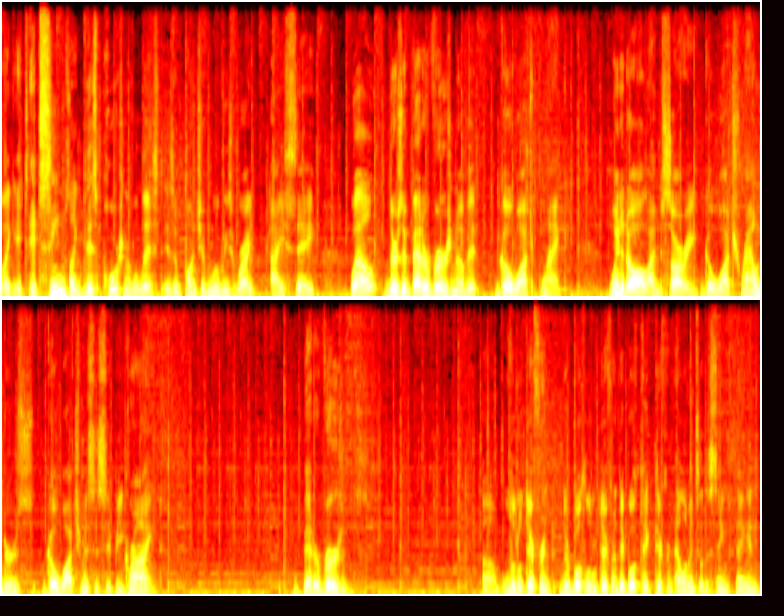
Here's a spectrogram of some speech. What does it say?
like it, it seems like this portion of the list is a bunch of movies where I, I say, well, there's a better version of it. Go watch blank. Win it all. I'm sorry. Go watch Rounders. Go watch Mississippi Grind. Better versions. Um, a little different. They're both a little different. They both take different elements of the same thing and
